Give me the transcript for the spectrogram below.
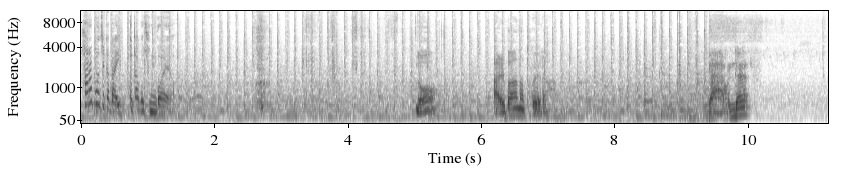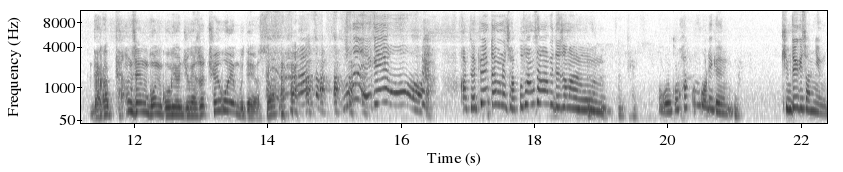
할아버지가 나 이쁘다고 준 거예요 너 알바 하나 더 해라. 야, 근데 내가 평생 본 공연 중에서 최고의 무대였어. 누나 얘기해요 아 대표님 때문에 자꾸 상상하게 되잖아요 얼굴 화끈거리게 김대 기사님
